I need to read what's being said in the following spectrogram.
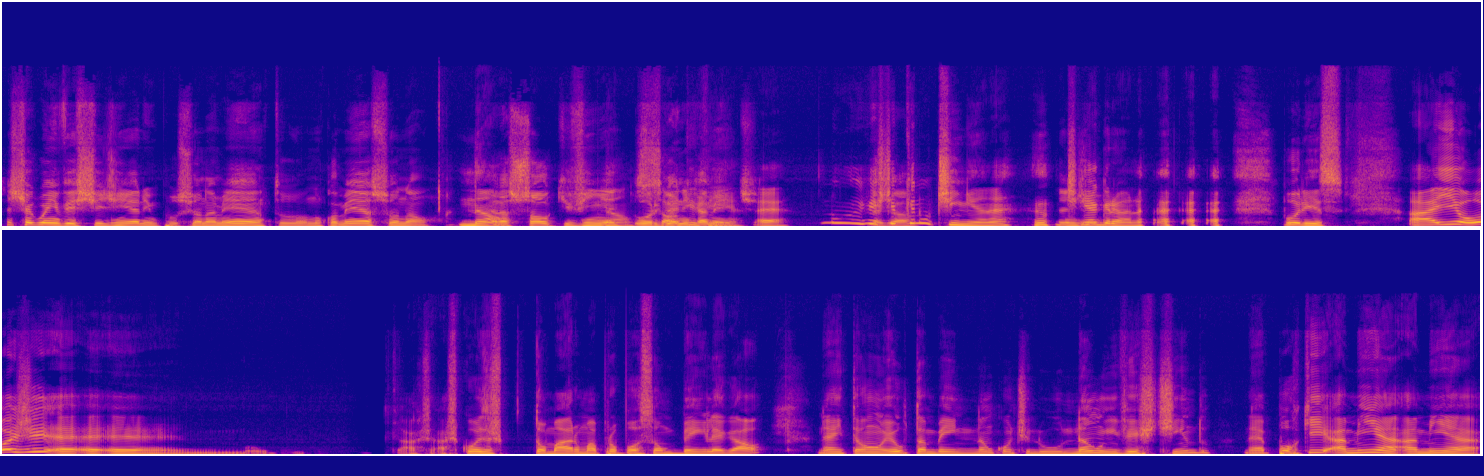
você chegou a investir dinheiro em impulsionamento no começo ou não? Não. Era só o que vinha não, organicamente? Que vinha. É. Não investi Legal. porque não tinha, né? Não tinha grana. Por isso. Aí hoje é, é, é, as, as, coisas tomaram uma proporção bem legal, né? Então eu também não continuo não investindo, né? Porque a minha, a minha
